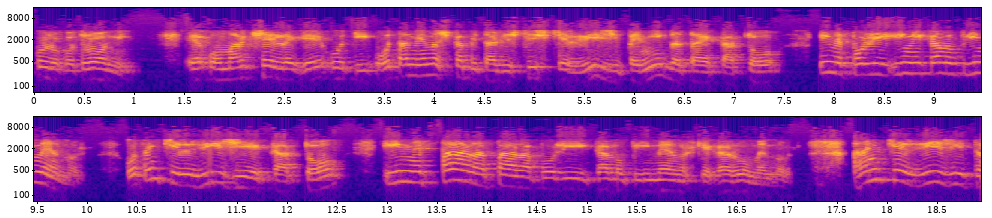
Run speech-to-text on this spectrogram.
Κολοκοτρώνη, ε, ο Μάρξ έλεγε ότι όταν ένας καπιταλιστής κερδίζει 50% είναι, πολύ, είναι ικανοποιημένος. Όταν κερδίζει 100 είναι πάρα πάρα πολύ ικανοποιημένος και χαρούμενος. Αν κερδίζει 300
